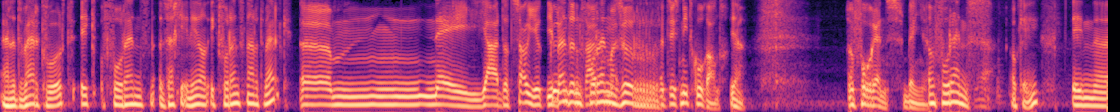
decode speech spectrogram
En het werkwoord, ik forens, zeg je in Nederland, ik forens naar het werk? Ehm, nee, ja, dat zou je kunnen bent een forenser. Het is niet courant. Ja, Een forens ben je. een forens. Oké. In eh,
